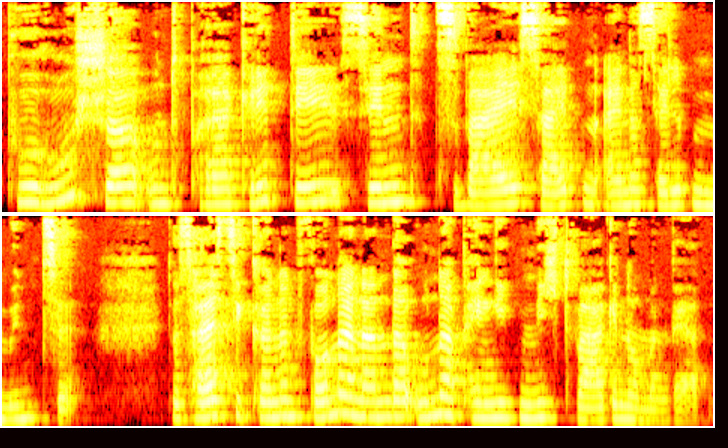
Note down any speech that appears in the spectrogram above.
Purusha und Prakriti sind zwei Seiten einer selben Münze. Das heißt, sie können voneinander unabhängig nicht wahrgenommen werden.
